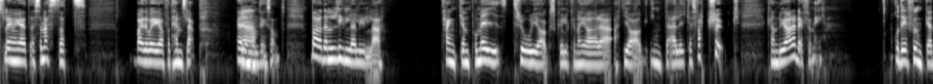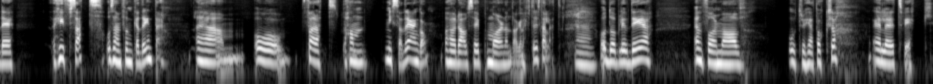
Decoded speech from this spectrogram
släng iväg ett sms att by the way jag har fått hemsläpp. Eller Ja. någonting sånt. Bara den lilla, lilla tanken på mig tror jag skulle kunna göra att jag inte är lika svartsjuk. Kan du göra det för mig? Och det funkade hyfsat och sen funkade det inte. Ehm, och för att han missade det en gång och hörde av sig på morgonen dagen efter istället. Ja. Och då blev det en form av otrohet också. Eller ett svek,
